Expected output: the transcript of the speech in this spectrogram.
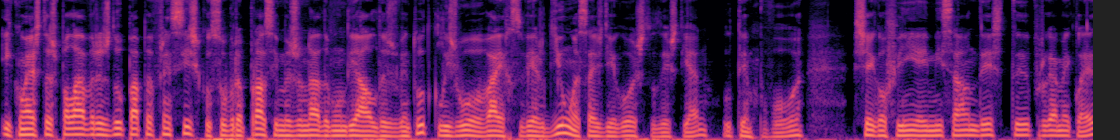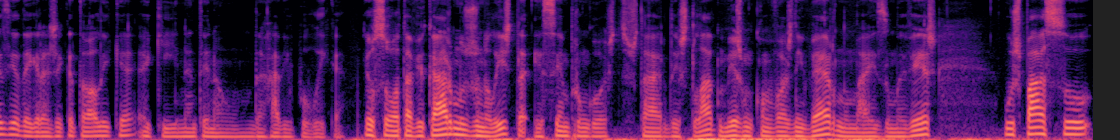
E com estas palavras do Papa Francisco sobre a próxima Jornada Mundial da Juventude, que Lisboa vai receber de 1 a 6 de agosto deste ano, o tempo voa, chega ao fim a emissão deste programa Eclésia da Igreja Católica aqui na Antena 1 da Rádio Pública. Eu sou Otávio Carmo, jornalista, é sempre um gosto estar deste lado, mesmo com voz de inverno, mais uma vez. O espaço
